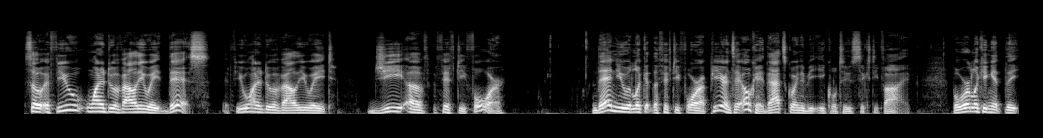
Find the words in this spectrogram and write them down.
So if you wanted to evaluate this, if you wanted to evaluate g of 54, then you would look at the 54 up here and say, okay, that's going to be equal to 65 but we're looking at the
